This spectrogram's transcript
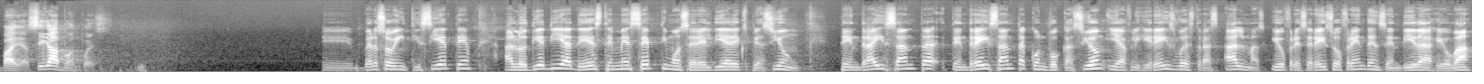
Vaya, sigamos pues. Eh, verso 27, a los 10 días de este mes séptimo será el día de expiación. Tendréis santa, tendréis santa convocación y afligiréis vuestras almas y ofreceréis ofrenda encendida a Jehová.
